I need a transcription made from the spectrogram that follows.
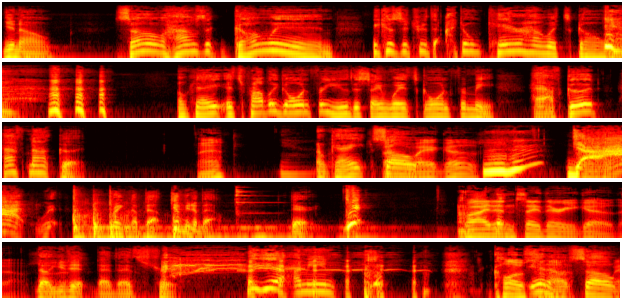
you know. So how's it going? Because the truth, I don't care how it's going. okay, it's probably going for you the same way it's going for me. Half good, half not good. Yeah, Yeah. Okay, that's the so way it goes. Mm-hmm. yeah, ring the bell. Give me the bell. There. Well, I didn't say there you go though. No, you did. That, that's true. But yeah, I mean, Close you know, so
